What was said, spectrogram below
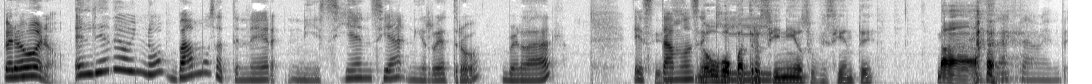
pero bueno, el día de hoy no vamos a tener ni ciencia ni retro, ¿verdad? Estamos No hubo patrocinio suficiente. Exactamente.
